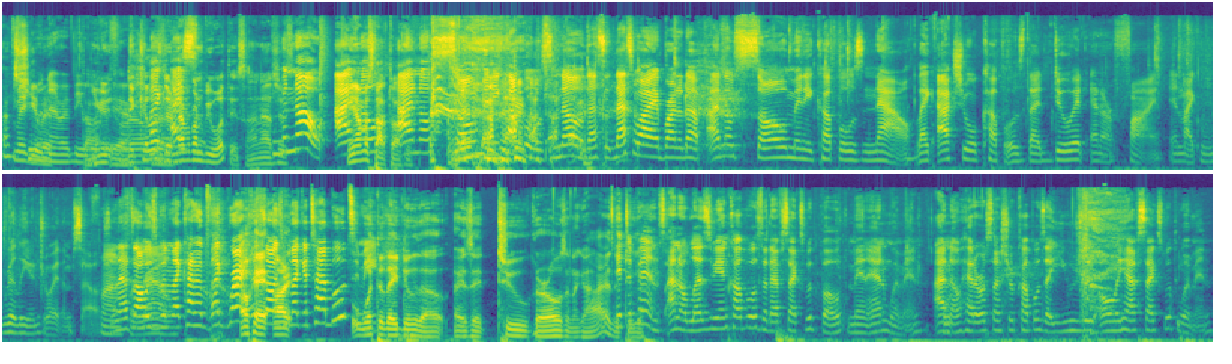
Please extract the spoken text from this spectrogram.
I'd make She it would with never be the- with you yeah. The killers, Like, they're I never gonna be with us, son. That's But just no, I Yeah, I'ma know. stop talking. I know so many couples. No, that's that's why I brought it up. I know so many couples now, like actual couples that do it and are fine and like really enjoy themselves. Fine and that's for always now. been like kind of like right. Okay, it's always alright. been like a taboo to me. What do they do though? Is it two girls and a guy? Is It two depends. I know lesbian couples that have sex with both men and women. I know heterosexual couples that usually only have sex with women.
